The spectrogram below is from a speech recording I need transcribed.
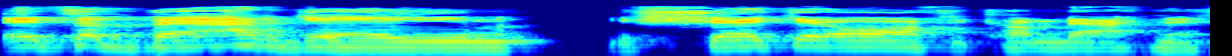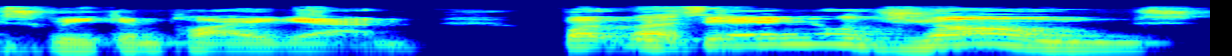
It's a bad game. You shake it off. You come back next week and play again. But with Daniel Jones,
